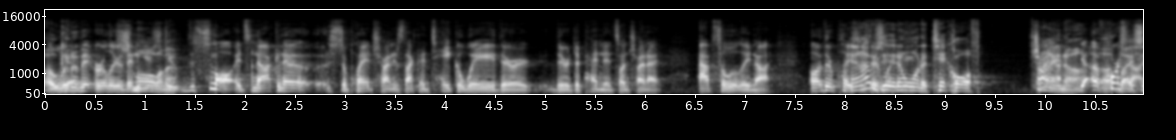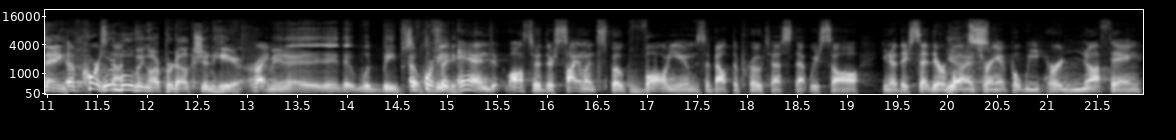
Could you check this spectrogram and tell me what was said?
a little bit earlier than small it used amount. to. Small. It's not going to supplant China. It's not going to take away their their dependence on China. Absolutely not. Other places. And obviously, they don't want to tick off China, Yeah, of course uh, by not. saying of course we're not. moving our production here. Right. I mean, it, it would be Of course, not. and also their silence spoke volumes about the protests that we saw. You know, they said they were Yes. monitoring it, but we heard nothing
